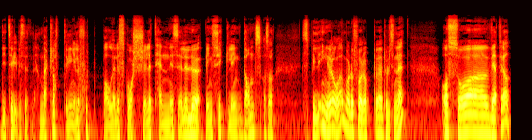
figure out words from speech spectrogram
de trives litt med. Om det er klatring eller fotball eller squash eller tennis eller løping, sykling, dans. Altså, spiller ingen rolle, bare du får opp eh, pulsen litt. Og så vet vi at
